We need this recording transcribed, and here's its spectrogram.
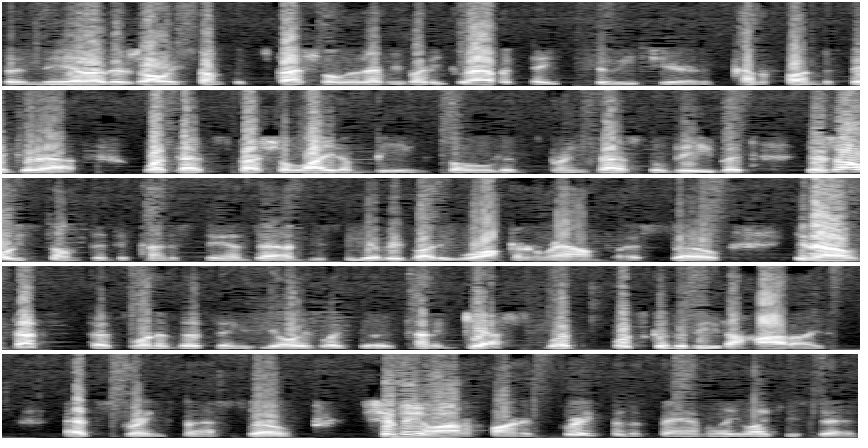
and you know there's always something special that everybody gravitates to each year, and it's kind of fun to figure out what that special item being sold at Springfest will be. But there's always something that kind of stands out. You see everybody walking around with. So you know that's that's one of the things you always like to kind of guess what what's going to be the hot item at Springfest. So should be a lot of fun. It's great for the family, like you said.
